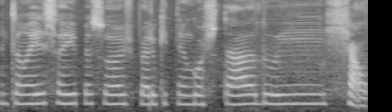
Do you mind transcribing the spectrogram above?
Então é isso aí, pessoal. Espero que tenham gostado e tchau.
